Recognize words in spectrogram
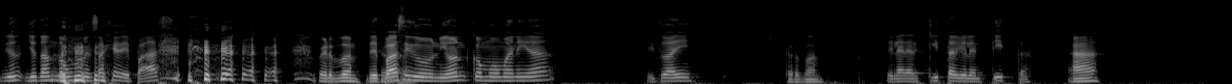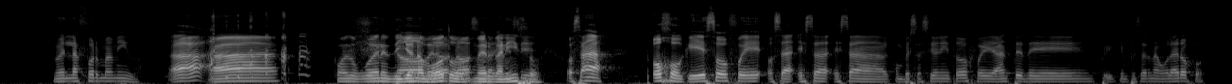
Yo, yo dando un mensaje de paz, perdón. de paz y de unión como humanidad. Y tú ahí, Perdón. el anarquista violentista. Ah, No es la forma, amigo. Ah. ah. Como los hueones de No, yo no voto, no, me organizo. O sea, ojo, que eso fue, o sea, esa, esa conversación y todo fue antes de que empezaran a volar, ojo.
